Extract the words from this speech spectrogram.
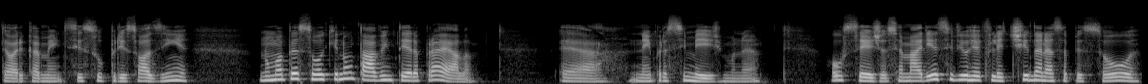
teoricamente, se suprir sozinha, numa pessoa que não estava inteira para ela, é, nem para si mesmo, né? Ou seja, se a Maria se viu refletida nessa pessoa,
